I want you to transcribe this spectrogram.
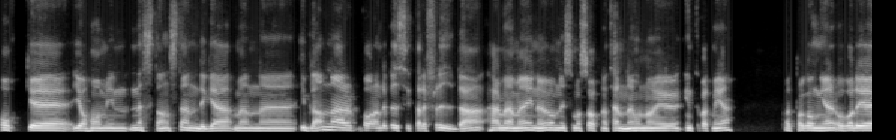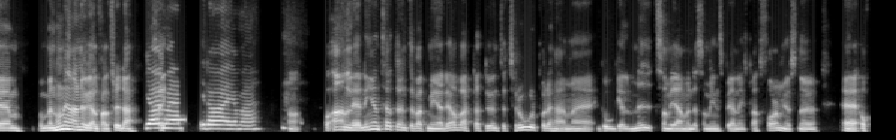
Och eh, jag har min nästan ständiga men eh, ibland närvarande bisittare Frida här med mig nu. Om ni som har saknat henne. Hon har ju inte varit med på ett par gånger. Och var det, men hon är här nu i alla fall, Frida. Jag är med. Idag är jag med. Ja. Och anledningen till att du inte varit med det har varit att du inte tror på det här med Google Meet som vi använder som inspelningsplattform just nu eh, och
